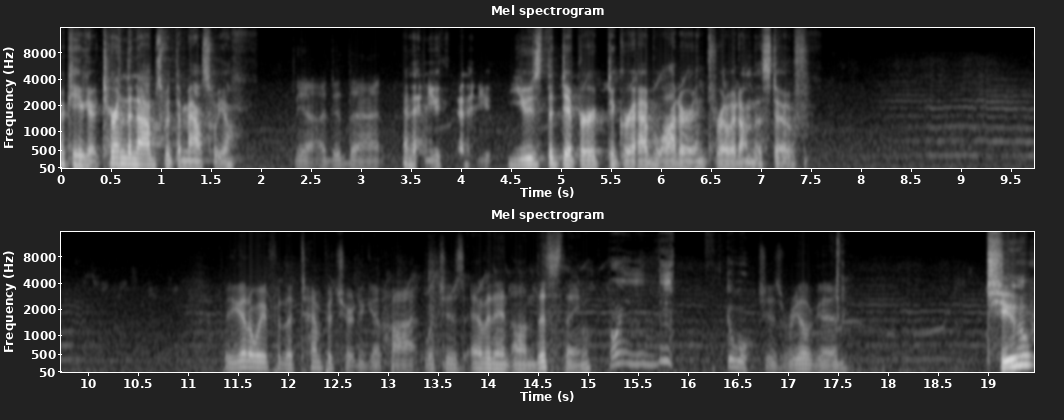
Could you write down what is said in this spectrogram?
Okay, you go. Turn the knobs with the mouse wheel, Yeah, I did that. and then you and then you use the dipper to grab water and throw it on the stove. But you gotta wait for the temperature to get hot, which is evident on this thing, which is real good. Two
